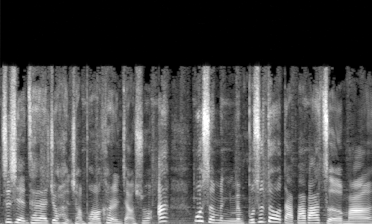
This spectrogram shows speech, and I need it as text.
之前菜菜就很常碰到客人讲说啊，为什么你们不是都有打八八折吗？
